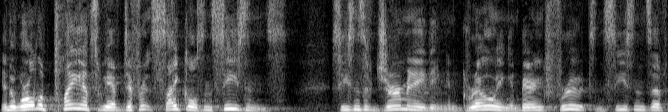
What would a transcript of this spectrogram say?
In the world of plants, we have different cycles and seasons seasons of germinating and growing and bearing fruit, and seasons of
